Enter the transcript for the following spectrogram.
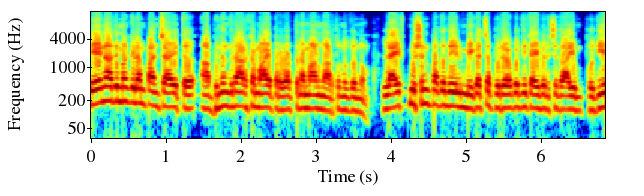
ഏനാദിമംഗലം പഞ്ചായത്ത് അഭിനന്ദനാർഹമായ പ്രവർത്തനമാണ് നടത്തുന്നതെന്നും ലൈഫ് മിഷൻ പദ്ധതിയിൽ മികച്ച പുരോഗതി കൈവരിച്ചതായും പുതിയ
